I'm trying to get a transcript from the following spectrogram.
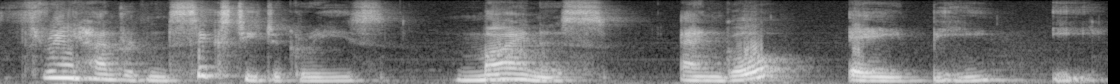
360 degrees minus angle ABE.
